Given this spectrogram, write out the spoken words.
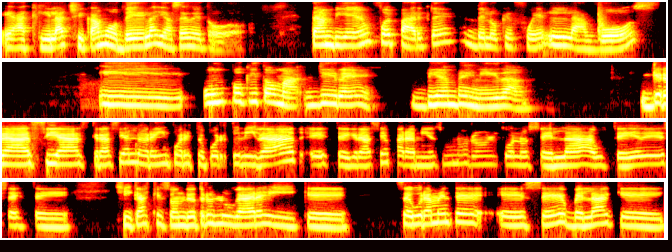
eh, aquí la chica modela y hace de todo. También fue parte de lo que fue La Voz. Y un poquito más, Giré, bienvenida. Gracias, gracias Lorraine por esta oportunidad. Este, gracias, para mí es un honor conocerla a ustedes, este, chicas que son de otros lugares y que seguramente eh, sé, ¿verdad? Que,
